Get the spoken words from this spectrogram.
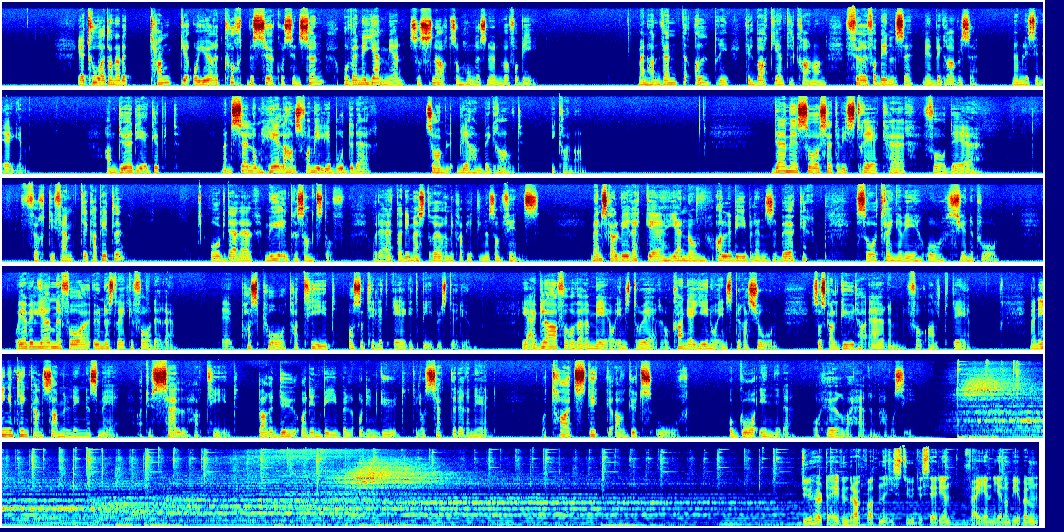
Jeg tror at han hadde tanke å gjøre et kort besøk hos sin sønn og vende hjem igjen så snart som hungersnøden var forbi men han vendte aldri tilbake igjen til Kanan før i forbindelse med en begravelse, nemlig sin egen. Han døde i Egypt, men selv om hele hans familie bodde der, så ble han begravd i Kanan. Dermed så setter vi strek her for det 45. kapitlet, og der er mye interessant stoff, og det er et av de mest rørende kapitlene som fins. Men skal vi rekke gjennom alle Bibelens bøker, så trenger vi å skynde på. Og jeg vil gjerne få understreke for dere, eh, pass på, ta tid også til et eget bibelstudium. Jeg er glad for å være med og instruere, og kan jeg gi noe inspirasjon, så skal Gud ha æren for alt det. Men ingenting kan sammenlignes med at du selv har tid bare du og din bibel og din Gud, til å sette dere ned og ta et stykke av Guds ord og gå inn i det og høre hva Herren har å si. Du hørte Øyvind Brakvatne i studieserien Veien gjennom Bibelen.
